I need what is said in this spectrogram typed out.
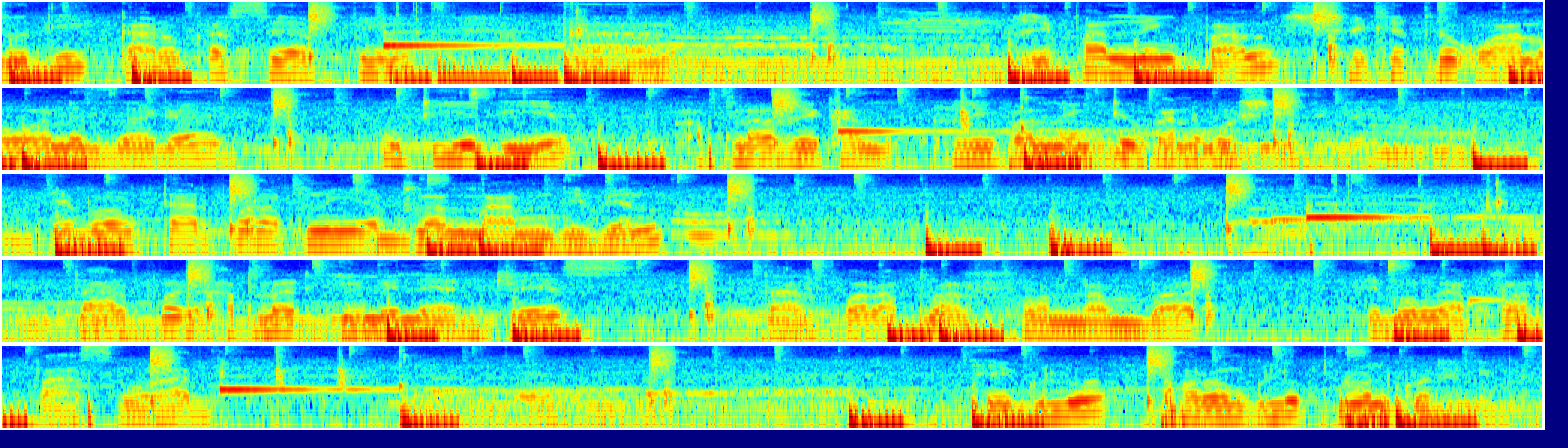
যদি কারও কাছে আপনি রেফার লিঙ্ক পান, সেক্ষেত্রে ওয়ান ওয়ানের জায়গায় উঠিয়ে দিয়ে আপনার রেখাল রেফার লিঙ্কটি ওখানে বসিয়ে দেবেন। এবং তারপর আপনি আপনার নাম দিবেন। তারপর আপনার ইমেল অ্যাড্রেস তারপর আপনার ফোন নাম্বার এবং আপনার পাসওয়ার্ড এগুলো ফর্মগুলো পূরণ করে নেবেন।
